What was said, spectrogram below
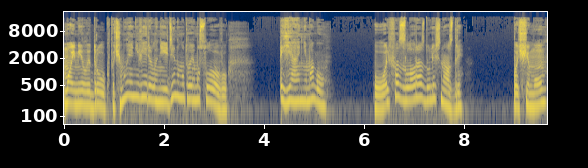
«Мой милый друг, почему я не верила ни единому твоему слову?» «Я не могу». У Ольфа зло раздулись ноздри. «Почему?»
